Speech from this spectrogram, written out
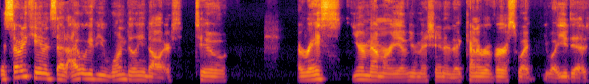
If somebody came and said, "I will give you one billion dollars to erase your memory of your mission and to kind of reverse what what you did,"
